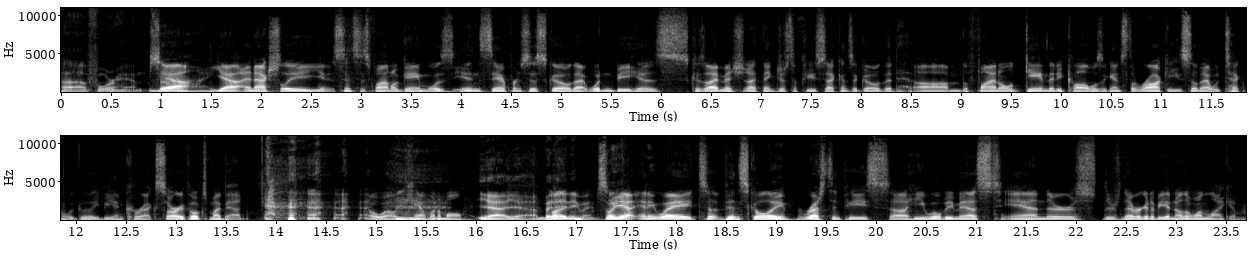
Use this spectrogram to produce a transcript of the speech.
uh, for him. So, yeah, yeah, and actually, you know, since his final game was in San Francisco, that wouldn't be his. Because I mentioned, I think, just a few seconds ago that um, the final game that he called was against the Rockies, so that would technically be incorrect. Sorry, folks, my bad. oh well, you can't win them all. yeah, yeah. But, anyway, so yeah. Anyway, to Vince Scully, rest in peace. Uh, he will be missed, and there's there's never going to be another one like him.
